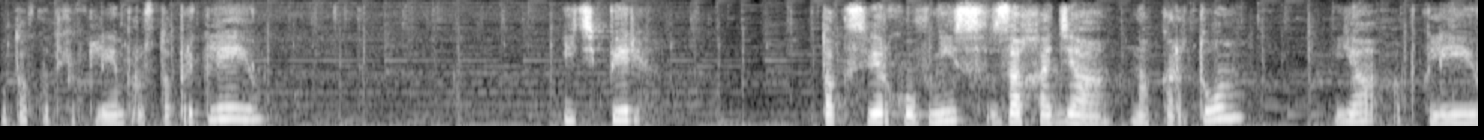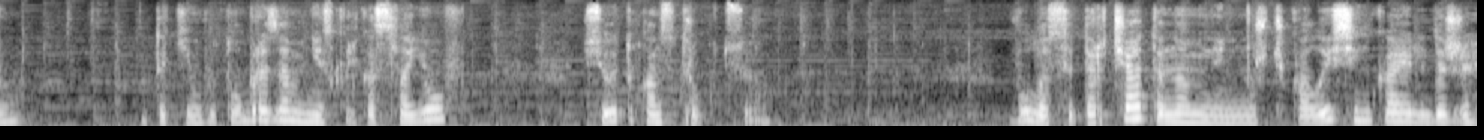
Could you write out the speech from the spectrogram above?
Вот так вот я клеем просто приклею. И теперь так сверху вниз, заходя на картон, я обклею вот таким вот образом несколько слоев всю эту конструкцию. Волосы торчат, она у меня немножечко лысенькая, или даже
